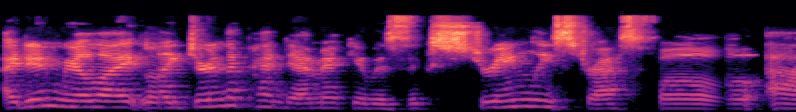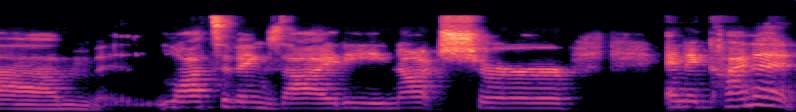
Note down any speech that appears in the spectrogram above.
I didn't realize, like during the pandemic, it was extremely stressful, um, lots of anxiety, not sure. And it kind of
